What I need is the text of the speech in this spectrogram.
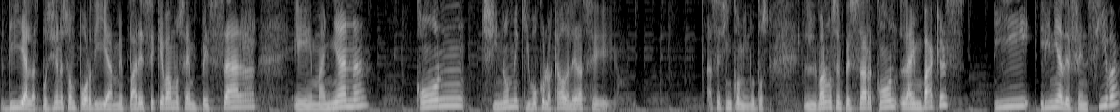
día. Las posiciones son por día. Me parece que vamos a empezar eh, mañana con, si no me equivoco, lo acabo de leer hace hace 5 minutos. Vamos a empezar con linebackers y línea defensiva.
